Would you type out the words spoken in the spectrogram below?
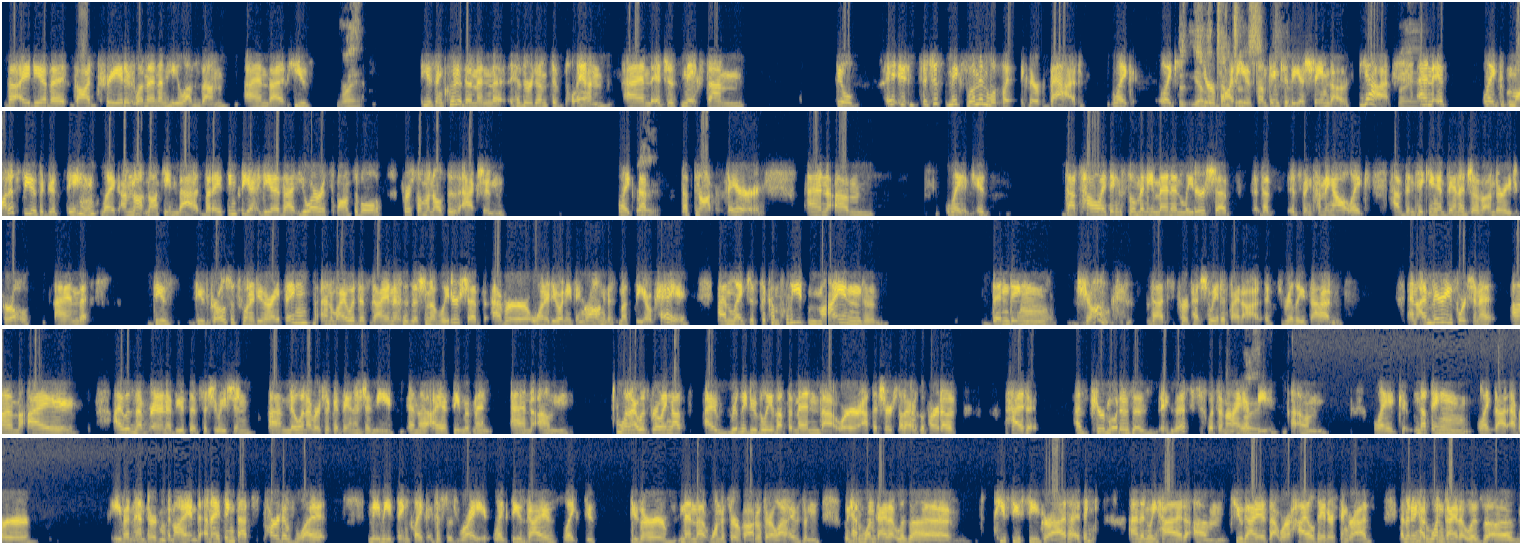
the idea that God created women and He loves them, and that He's right. He's included them in His redemptive plan, and it just makes them feel. It, it just makes women look like they're bad, like like yeah, your body is something to be ashamed of. Yeah, right. and it's like modesty is a good thing. Like I'm not knocking that, but I think the idea that you are responsible for someone else's actions, like that, right that's not fair. And um, like it, that's how I think so many men in leadership that it's been coming out like have been taking advantage of underage girls. And these these girls just want to do the right thing. And why would this guy in a position of leadership ever want to do anything wrong? This must be okay. And like just a complete mind bending junk that's perpetuated by that it's really sad and I'm very fortunate. Um, I I was never in an abusive situation. Um, no one ever took advantage of me in the IFB movement. And um, when I was growing up, I really do believe that the men that were at the church that I was a part of had as pure motives as exist within the IFB. Right. Um, like nothing like that ever even entered my mind. And I think that's part of what made me think like this is right. Like these guys, like these these are men that want to serve God with their lives. And we had one guy that was a PCC grad, I think. And then we had um, two guys that were Hyles Anderson grads. And then we had one guy that was a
